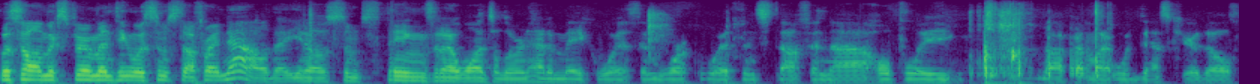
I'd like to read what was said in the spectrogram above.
but so I'm experimenting with some stuff right now that you know some things that I want to learn how to make with and work with and stuff, and uh, hopefully, knock on my wood desk here, they'll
